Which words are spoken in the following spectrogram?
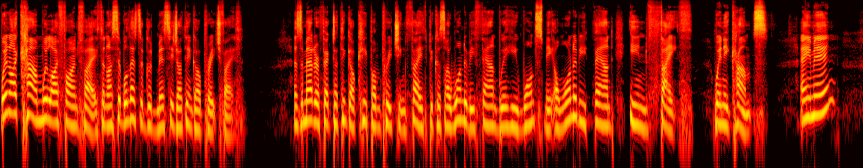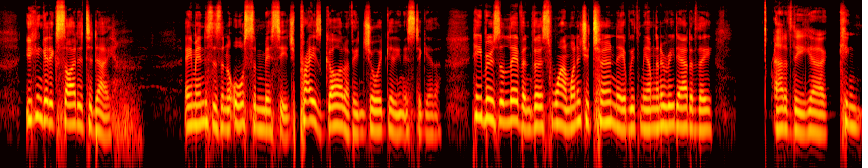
When I come, will I find faith? And I said, Well, that's a good message. I think I'll preach faith. As a matter of fact, I think I'll keep on preaching faith because I want to be found where He wants me. I want to be found in faith when He comes. Amen? You can get excited today. Amen. This is an awesome message. Praise God, I've enjoyed getting this together. Hebrews 11, verse 1. Why don't you turn there with me? I'm going to read out of the out of the uh, King,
